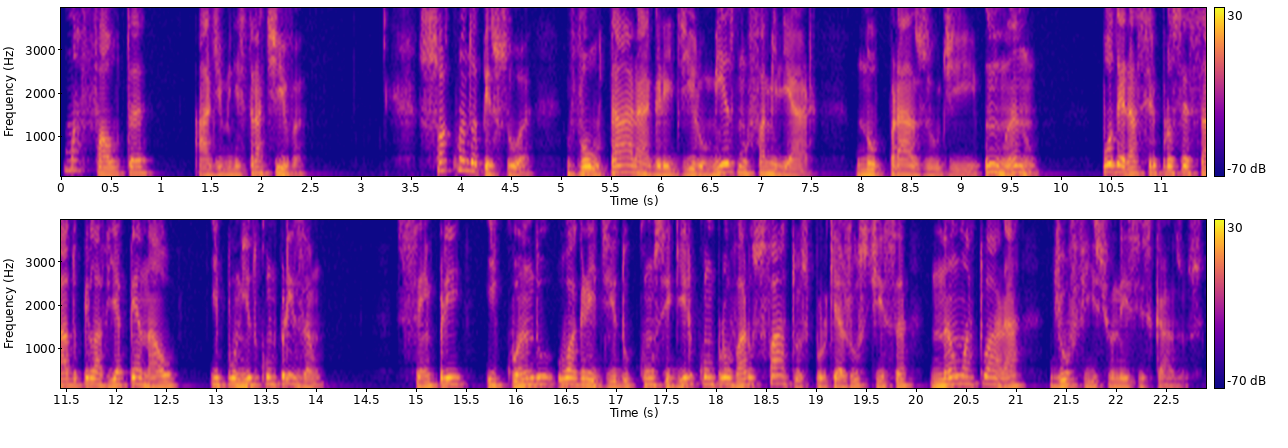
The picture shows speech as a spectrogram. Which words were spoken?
uma falta administrativa. Só quando a pessoa voltar a agredir o mesmo familiar no prazo de um ano, poderá ser processado pela via penal e punido com prisão, sempre e quando o agredido conseguir comprovar os fatos, porque a justiça não atuará de ofício nesses casos.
